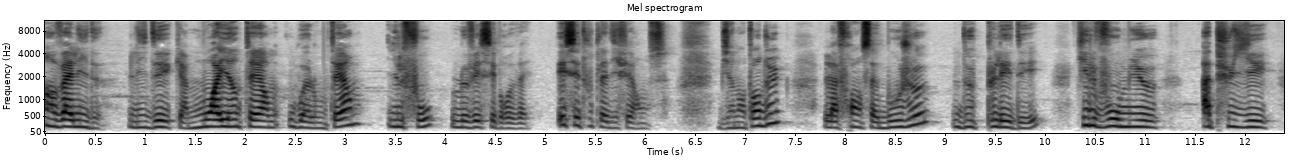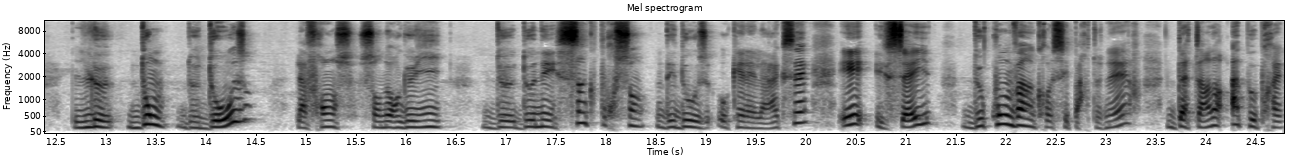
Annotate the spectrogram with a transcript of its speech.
invalide l'idée qu'à moyen terme ou à long terme, il faut lever ses brevets? Et c'est toute la différence. Bien entendu, la France a beau jeu de plaider qu'il vaut mieux appuyer le don de doses. La France s'enorgueillit de donner 5% des doses auxquelles elle a accès et essaye de convaincre ses partenaires d'atteindre à peu près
